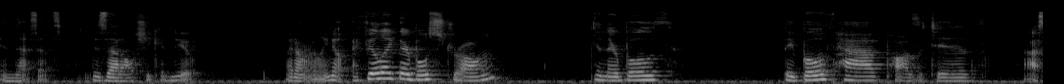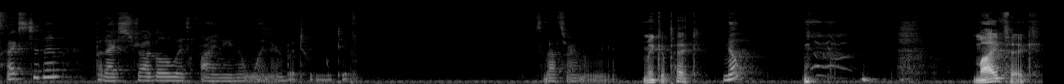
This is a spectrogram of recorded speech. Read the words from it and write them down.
in that sense? Is that all she can do? I don't really know. I feel like they're both strong and they're both they both have positive aspects to them, but I struggle with finding a winner between the two. So that's where I'm leaving it. Make a pick. Nope. My pick,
